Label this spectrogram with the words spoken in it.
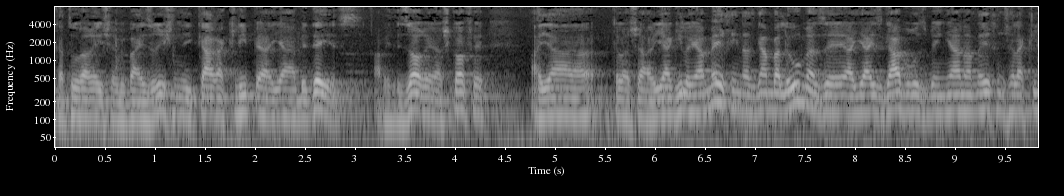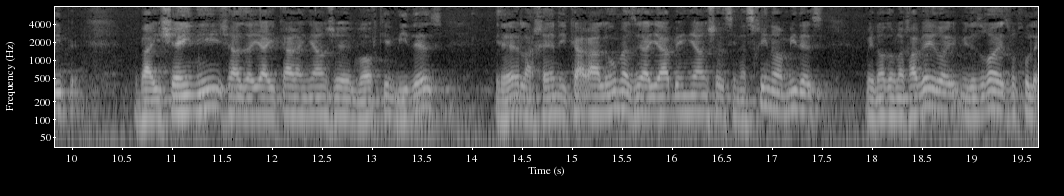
כתוב הרי שבבייז רישן עיקר הקליפה היה בדייס, אביידה זורי, אשקופה, היה, כלומר שהיה גילוי המכין, אז גם בלאום הזה היה איסגברוס בעניין המכין של הקליפה. והאישני, שאז היה עיקר העניין של וובקי מידס, לכן עיקר הלאום הזה היה בעניין של סינס מידס, בין אדם לחברו, מידס רויס וכולי.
